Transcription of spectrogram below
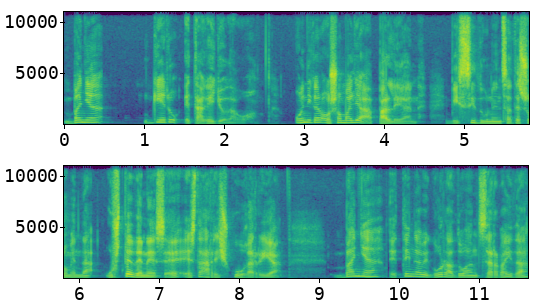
Baina gero eta gehiago dago. Oindikan oso maila apalean, bizidun entzate zomen da, uste denez, eh? ez da arrisku garria. Baina, etengabe gora doan zerbait da,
